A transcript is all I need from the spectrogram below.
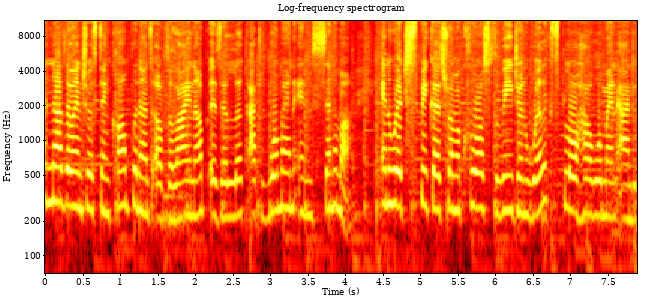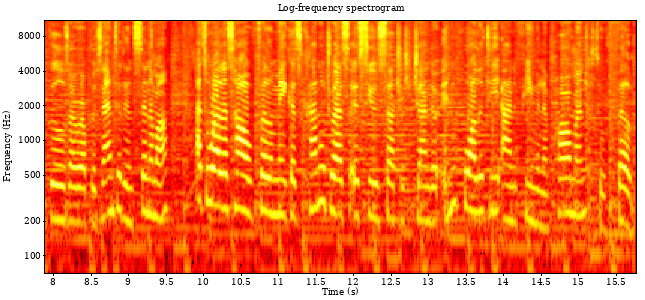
Another interesting component of the lineup is a look at women in cinema, in which speakers from across the region will explore how women and girls are represented in cinema, as well as how filmmakers can address issues such as gender inequality and female empowerment through film.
